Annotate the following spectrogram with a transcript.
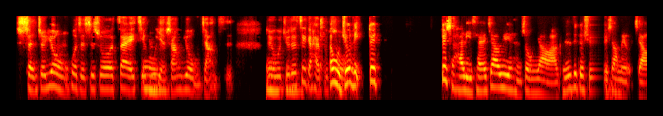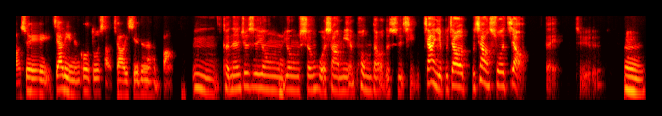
省着用，或者是说在节骨眼上用这样子，对我觉得这个还不错。哎，我觉得理对对小孩理财教育也很重要啊，可是这个学校没有教，所以家里能够多少教一些真的很棒。嗯，可能就是用用生活上面碰到的事情，这样也不叫不像说教，对，就。嗯，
